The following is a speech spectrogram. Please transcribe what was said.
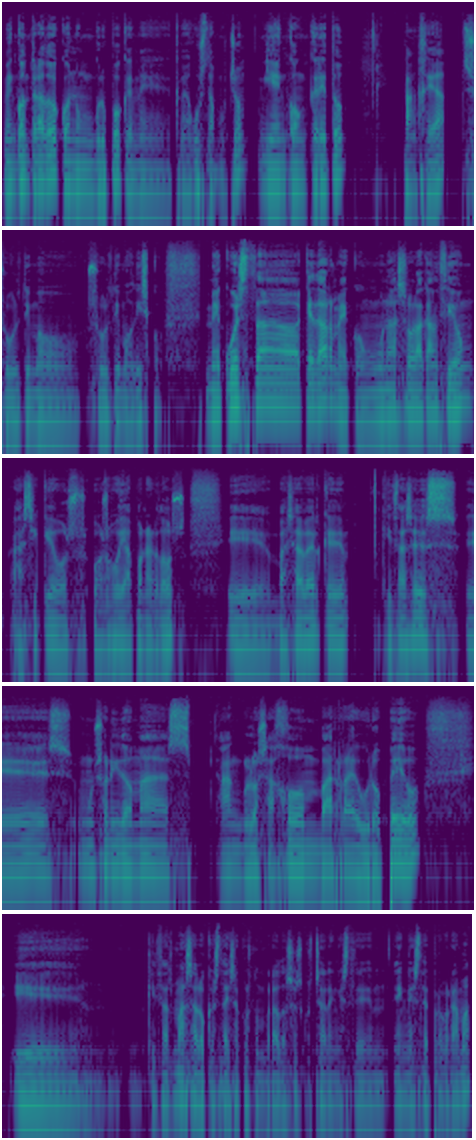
me he encontrado con un grupo que me, que me gusta mucho y en concreto Pangea, su último, su último disco. Me cuesta quedarme con una sola canción, así que os, os voy a poner dos. Eh, vais a ver que quizás es, es un sonido más anglosajón barra europeo y quizás más a lo que estáis acostumbrados a escuchar en este, en este programa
